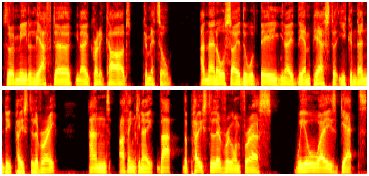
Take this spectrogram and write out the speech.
sort of immediately after you know credit card committal. And then also there would be, you know, the NPS that you can then do post delivery. And I think, you know, that the post delivery one for us, we always get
